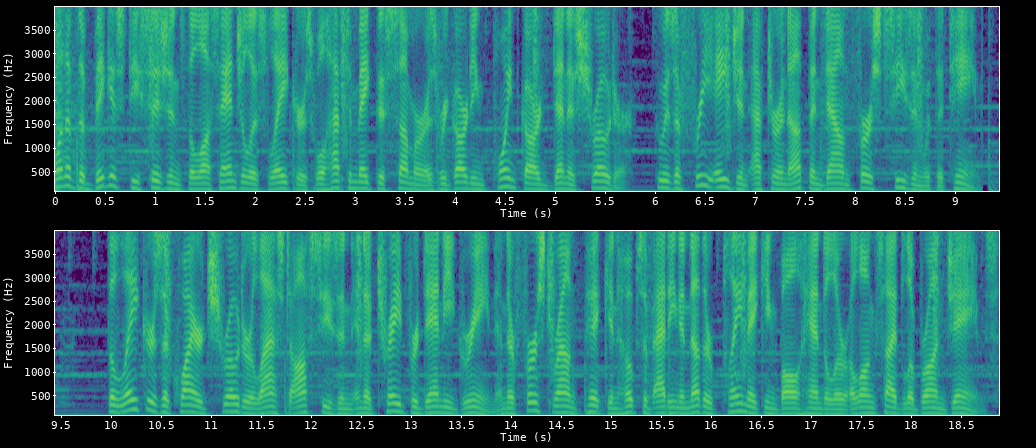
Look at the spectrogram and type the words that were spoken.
One of the biggest decisions the Los Angeles Lakers will have to make this summer is regarding point guard Dennis Schroeder, who is a free agent after an up-and-down first season with the team. The Lakers acquired Schroeder last offseason in a trade for Danny Green and their first-round pick in hopes of adding another playmaking ball handler alongside LeBron James.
